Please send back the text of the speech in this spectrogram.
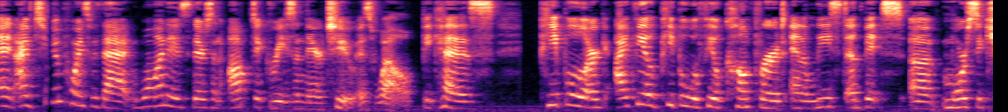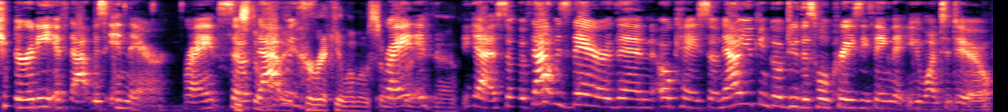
And I have two points with that. One is there's an optic reason there too, as well, because people are i feel people will feel comfort and at least a bit uh, more security if that was in there right? So if that was curriculum of sorts right, if, yeah. yeah so if that was there then okay so now you can go do this whole crazy thing that you want to do.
